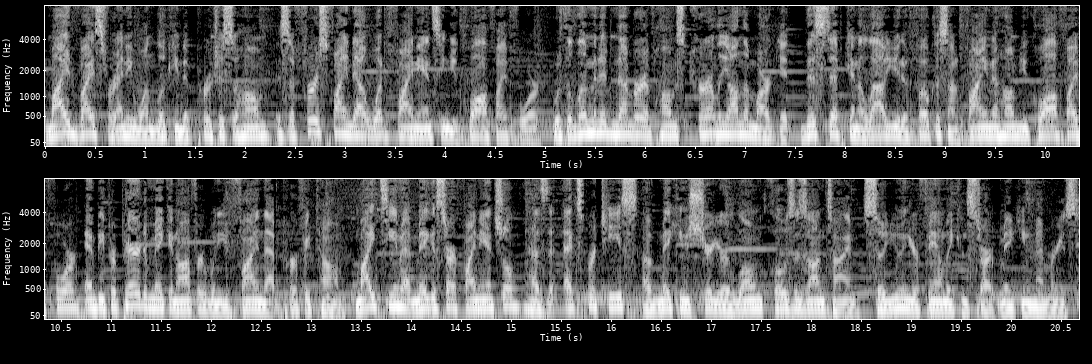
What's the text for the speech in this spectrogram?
My advice for anyone looking to purchase a home is to first find out what financing you qualify for. With a limited number of homes currently on the market, this step can allow you to focus on finding a home you qualify for and be prepared to make an offer when you find that perfect home. My team at Megastar Financial has the expertise of making sure your loan closes on time so you and your family can start making memories.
